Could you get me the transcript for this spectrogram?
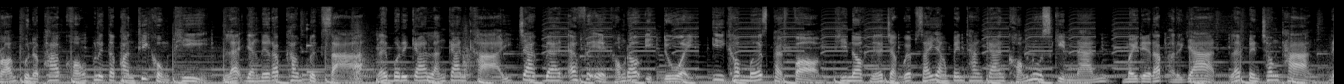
ร้อมคุณภาพของผลิตภัณฑ์ที่คงที่ และยังได้รับคำปรึกษา และบริการหลังการขายจากแบรนด์ Affiliate ของเราอีกด้วย e-commerce แพลตฟอร์มที่นอกเหนือจากเว็บไซต์อย่างเป็นทางการของ Nu Skin นั้น ไม่ได้รับอนุญาต และเป็นช่องทาง ใน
